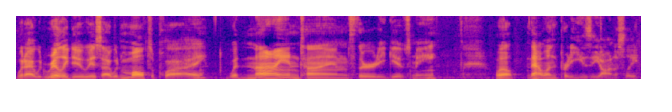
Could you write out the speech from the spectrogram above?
what I would really do is I would multiply what 9 times 30 gives me. Well, that one's pretty easy, honestly.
